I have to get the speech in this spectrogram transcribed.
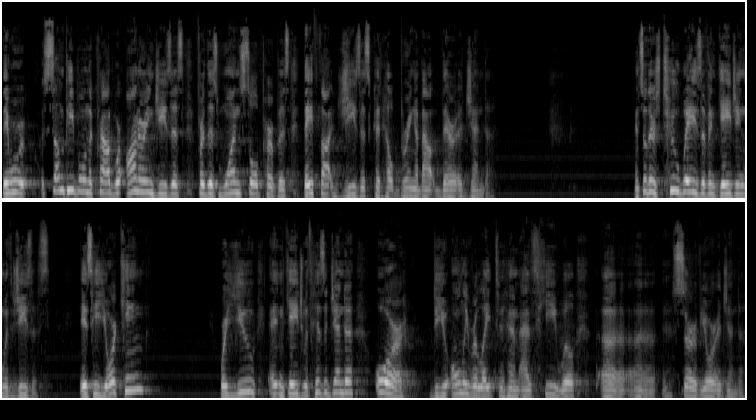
They were, some people in the crowd were honoring Jesus for this one sole purpose. They thought Jesus could help bring about their agenda. And so there's two ways of engaging with Jesus. Is he your king where you engage with his agenda, or do you only relate to him as he will uh, uh, serve your agenda?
